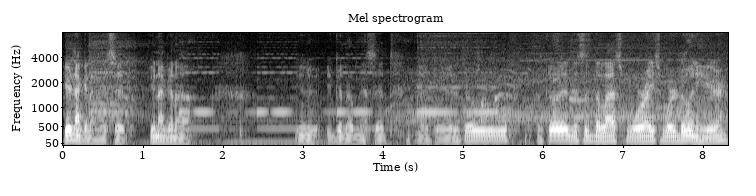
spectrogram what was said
you're not gonna miss it you're not gonna you're gonna miss it okay let's go let's go this is the last race we're doing here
